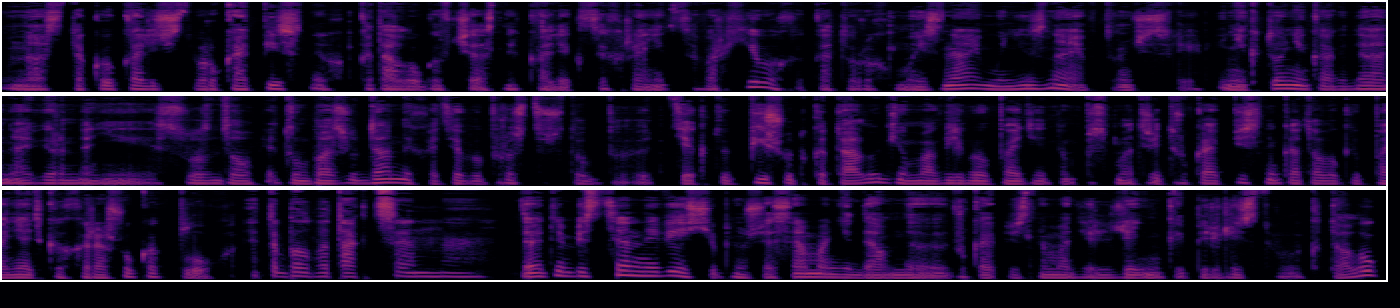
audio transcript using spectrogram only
у нас такое количество рукописных каталогов частных коллекций хранится в архивах, о которых мы и знаем, и не знаем в том числе. И никто никогда, наверное, не создал эту базу данных, хотя бы просто, чтобы те, кто пишут каталоги, могли бы пойти там посмотреть рукописный каталог и понять, как хорошо, как плохо. Это было бы так ценно. Да, это бесценные вещи, потому что я сама недавно в рукописном отделе Ленинка перелистывала каталог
